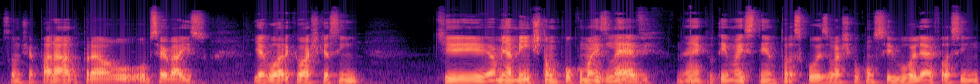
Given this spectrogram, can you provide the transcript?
só não tinha parado para observar isso. E agora que eu acho que assim, que a minha mente tá um pouco mais leve, né, que eu tenho mais tempo para as coisas, eu acho que eu consigo olhar e falar assim,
